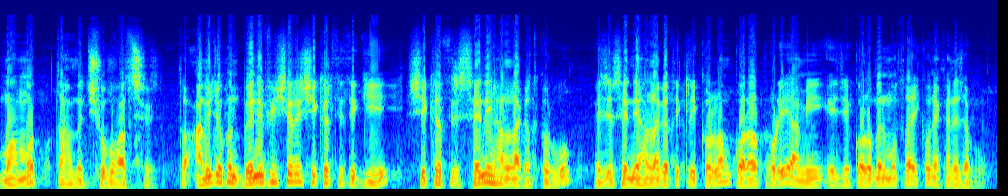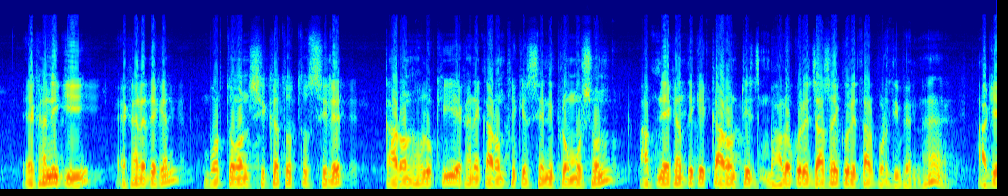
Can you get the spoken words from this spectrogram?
মোহাম্মদ তাহমেদ শুভ আছে। তো আমি যখন বেনিফিশিয়ারি শিক্ষার্থীতে গিয়ে শিক্ষার্থীর শ্রেণি হালনাগাদ করব, এই যে শ্রেণি হালনাগাদে ক্লিক করলাম, করার পরে আমি এই যে কলমের মতো আইকন এখানে যাব। এখানে গিয়ে, এখানে দেখেন, বর্তমান শিক্ষাতত্ত্ব সিলেট, কারণ হলো কি, এখানে কারণ থেকে শ্রেণি প্রমোশন আপনি এখান থেকে কারণটি ভালো করে যাচাই করে তারপর দিবেন হ্যাঁ? আগে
